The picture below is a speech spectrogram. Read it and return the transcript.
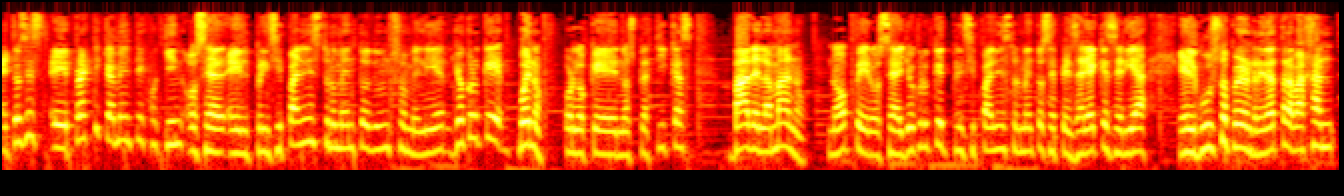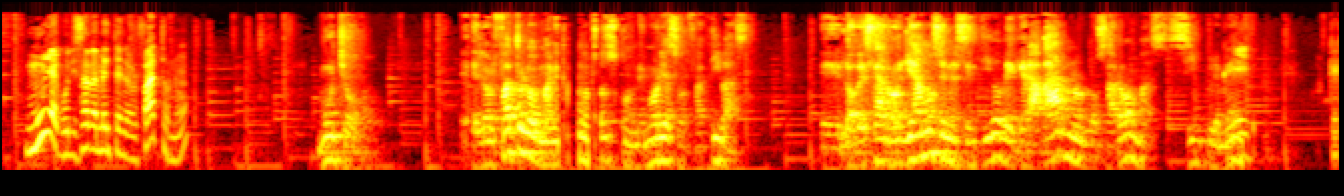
entonces, eh, prácticamente, Joaquín, o sea, el principal instrumento de un sommelier, yo creo que, bueno, por lo que nos platicas, va de la mano, ¿no? Pero, o sea, yo creo que el principal instrumento se pensaría que sería el gusto, pero en realidad trabajan muy agudizadamente el olfato, ¿no? Mucho. El olfato lo manejamos nosotros con memorias olfativas. Eh, lo desarrollamos en el sentido de grabarnos los aromas, simplemente. Ok.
